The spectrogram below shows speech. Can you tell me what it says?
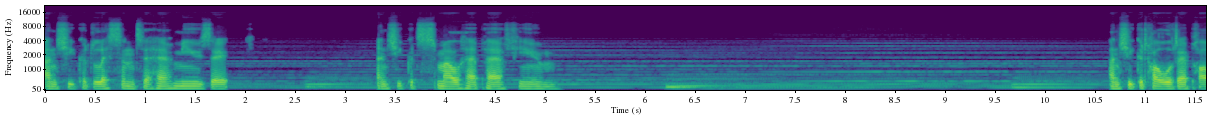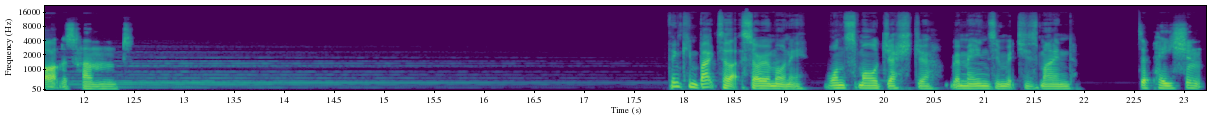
and she could listen to her music and she could smell her perfume and she could hold her partner's hand Thinking back to that ceremony, one small gesture remains in Rich's mind. The patient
